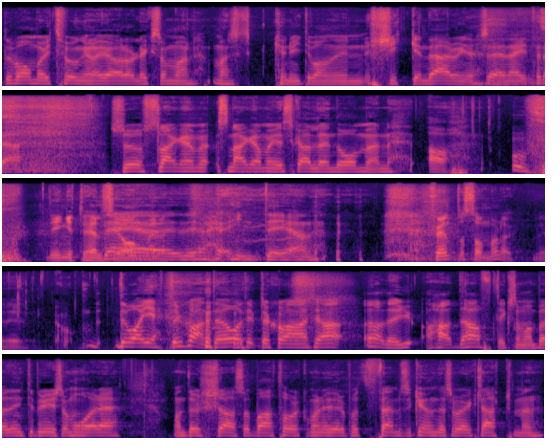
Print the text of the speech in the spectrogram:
det var man ju tvungen att göra. Liksom man, man kunde inte vara en chicken där och inte säga nej till det. Så snaggade, snaggade man ju skallen då, men ja, uff, Det är inget du av med. eller? det gör jag inte igen. Skönt på sommaren då? Det var jätteskönt. Det var typ det skönaste jag hade, hade haft. Liksom. Man behövde inte bry sig om håret. Man duschade så bara torkade man ur det på fem sekunder så var det klart. Men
